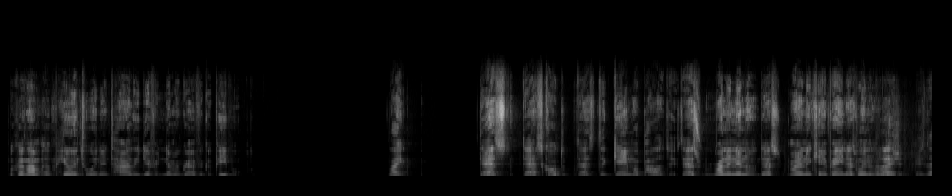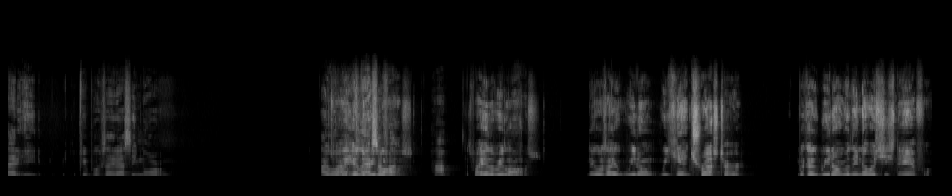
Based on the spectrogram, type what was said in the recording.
because I'm appealing to an entirely different demographic of people. Like that's that's called the, that's the game of politics. That's running in a that's running a campaign. That's winning an election. Is that people say that's immoral? Like, that's why Hillary classify? lost. Huh? That's why Hillary lost. They was like, we don't, we can't trust her because we don't really know what she stand for.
